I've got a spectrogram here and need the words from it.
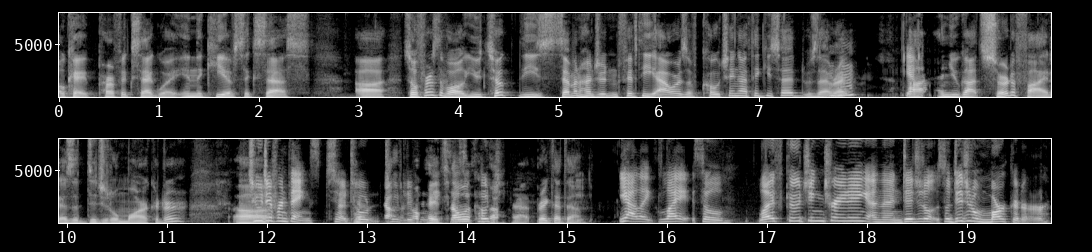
Okay, perfect segue. In the key of success. Uh, so, first of all, you took these 750 hours of coaching, I think you said. Was that mm-hmm. right? Yeah. Uh, and you got certified as a digital marketer. Uh, two different things. Two, two, yeah. two different okay, things. tell so us coach, about that. Break that down. Yeah, like light. So life coaching training, and then digital. So digital marketer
